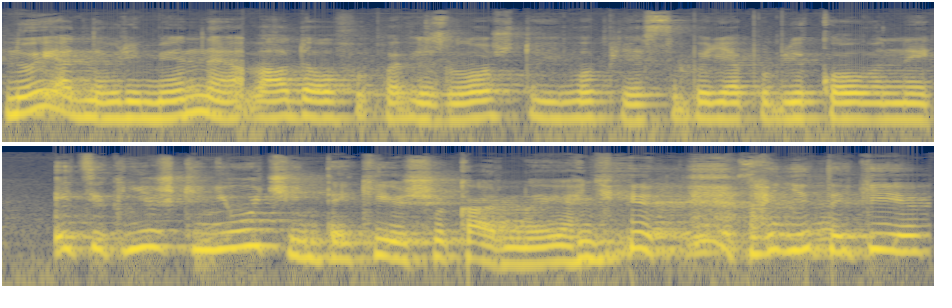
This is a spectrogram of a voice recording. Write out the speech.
Ну и одновременно Адольфу повезло, что его пьесы были опубликованы. Эти книжки не очень такие шикарные, они, они такие,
